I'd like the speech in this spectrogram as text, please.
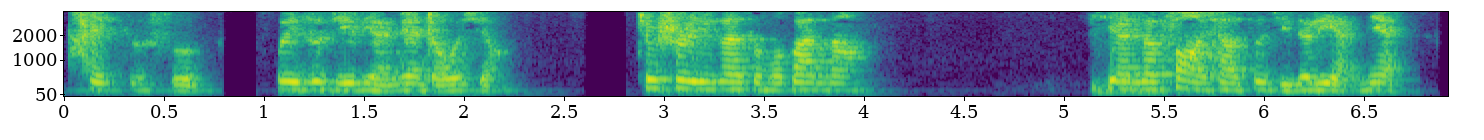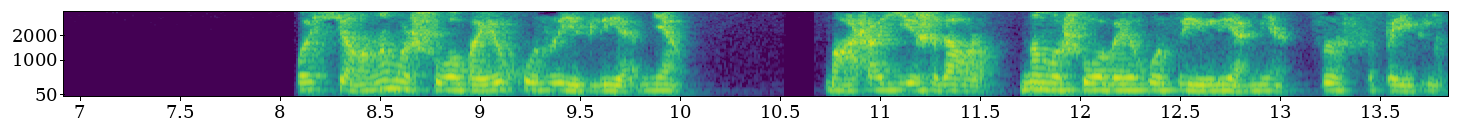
太自私，为自己脸面着想，这事儿应该怎么办呢？先得放下自己的脸面。我想那么说，维护自己的脸面，马上意识到了，那么说维护自己的脸面，自私卑鄙。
